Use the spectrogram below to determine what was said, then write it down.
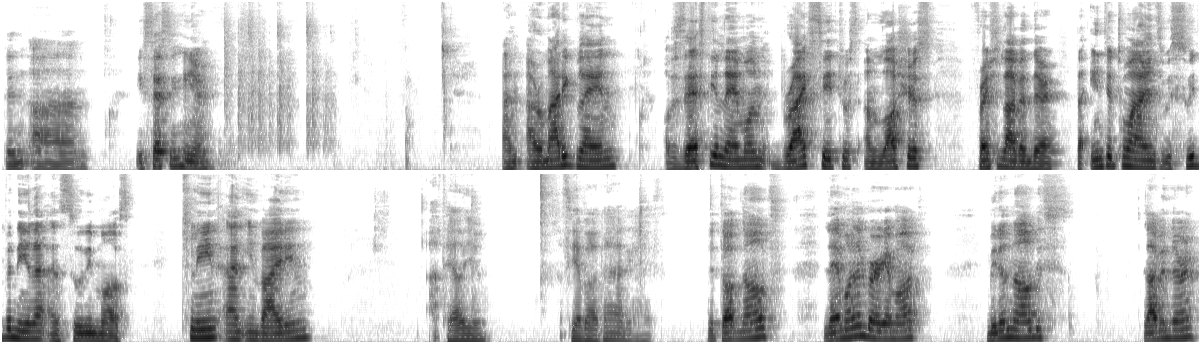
Then uh, it says in here, an aromatic blend of zesty lemon, bright citrus, and luscious French lavender that intertwines with sweet vanilla and soothing musk. Clean and inviting. I'll tell you. See about that, guys. The top notes, lemon and bergamot. Middle note is lavender.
